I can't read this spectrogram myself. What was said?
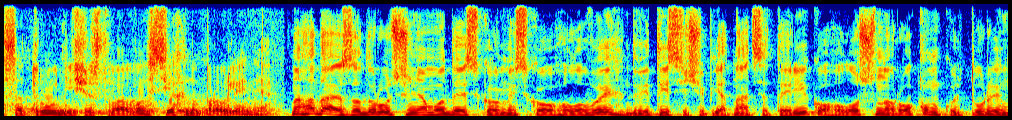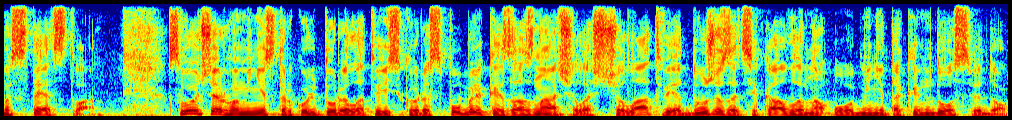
сотрудничества во всех направлениях. Нагадаю, за дорученням одеського міського голови 2015 рік оголошено роком культури і мистецтва. В свою чергу міністр культури Латвійської Республіки зазначила, що Латвія дуже зацікавлена у обміні таким досвідом.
